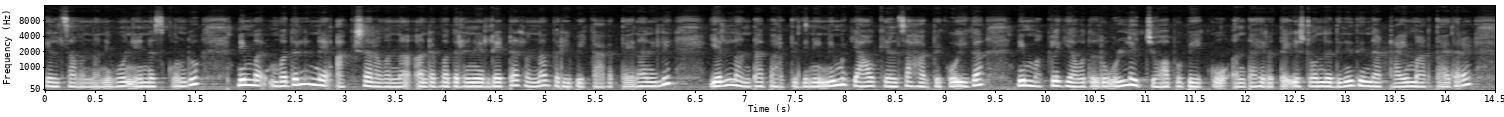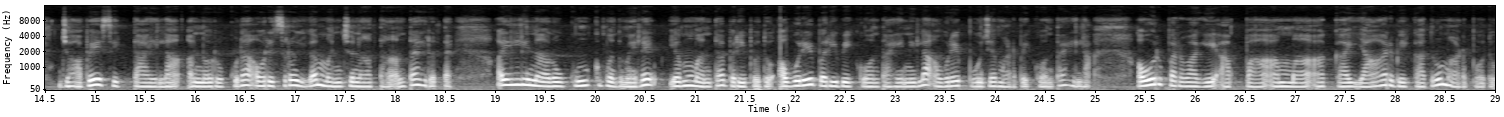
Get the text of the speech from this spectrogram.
ಕೆಲಸವನ್ನು ನೀವು ನೆನೆಸ್ಕೊಂಡು ನಿಮ್ಮ ಮೊದಲನೇ ಅಕ್ಷರವನ್ನು, ಅಂದರೆ ಮೊದಲನೇ ಲೆಟರನ್ನು ಬರೀಬೇಕಾಗತ್ತೆ. ನಾನಿಲ್ಲಿ ಎಲ್ ಅಂತ ಬರ್ತಿದ್ದೀನಿ ನಿಮಗೆ ಯಾವ ಕೆಲಸ ಆಗಬೇಕು? ಈಗ ನಿಮ್ಮ ಮಕ್ಕಳಿಗೆ ಯಾವುದಾದ್ರೂ ಒಳ್ಳೆ ಜಾಬ್ ಬೇಕು ಅಂತ ಇರುತ್ತೆ. ಎಷ್ಟೊಂದು ದಿನದಿಂದ ಟ್ರೈ ಮಾಡ್ತಾ ಇದ್ದಾರೆ. ಜಾಬೇ ಸಿಗ್ತಾ ಇಲ್ಲ ಅನ್ನೋರು ಕೂಡ ಅವ್ರ ಹೆಸರು ಈಗ ಮಂಜುನಾಥ ಅಂತ ಇರುತ್ತೆ. ಇಲ್ಲಿ ನಾನು ಕುಂಕುಮದ ಮೇಲೆ ಎಂ ಅಂತ ಬರಿಬೋದು. ಅವರೇ ಬರಿಬೇಕು ಅಂತ ಏನಿಲ್ಲ, ಅವರೇ ಪೂಜೆ ಮಾಡಬೇಕು ಅಂತ ಇಲ್ಲ. ಅವ್ರ ಪರವಾಗಿ ಅಪ್ಪ, ಅಮ್ಮ, ಅಕ್ಕ ಯಾರು ಬೇಕಾದರೂ ಮಾಡ್ಬೋದು.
